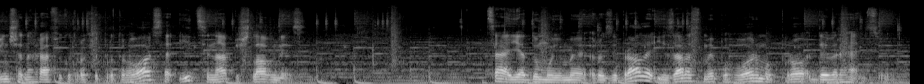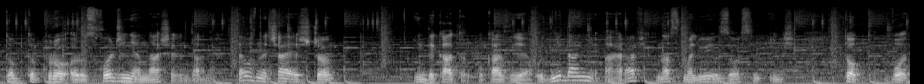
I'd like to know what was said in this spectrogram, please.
він ще на графіку трохи проторгувався, і ціна пішла вниз. Це, я думаю, ми розібрали, і зараз ми поговоримо про дивергенцію, тобто про розходження наших даних. Це означає, що індикатор показує одні дані, а графік у нас малює зовсім інші. Тобто, от,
